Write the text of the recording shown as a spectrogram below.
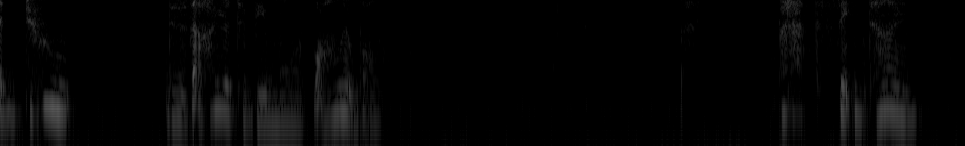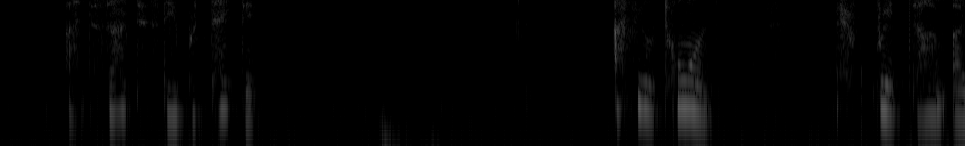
I do desire to be more vulnerable. Same time, I desire to stay protected. I feel torn every time I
